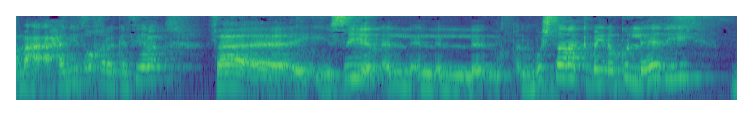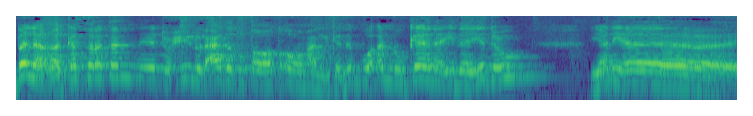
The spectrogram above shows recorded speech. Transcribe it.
مع, أحاديث أخرى كثيرة فيصير ال- المشترك بين كل هذه بلغ كثرة تحيل العادة تواطؤهم عن الكذب وأنه كان إذا يدعو يعني آه،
